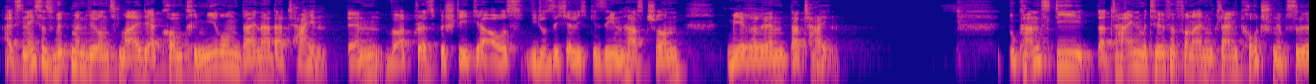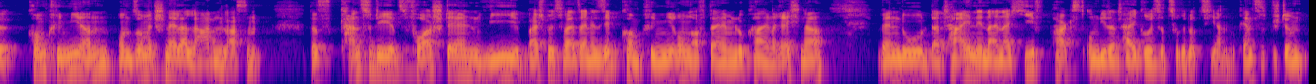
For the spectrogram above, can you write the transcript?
Als nächstes widmen wir uns mal der Komprimierung deiner Dateien. Denn WordPress besteht ja aus, wie du sicherlich gesehen hast schon, mehreren Dateien. Du kannst die Dateien mit Hilfe von einem kleinen Codeschnipsel komprimieren und somit schneller laden lassen. Das kannst du dir jetzt vorstellen wie beispielsweise eine ZIP-Komprimierung auf deinem lokalen Rechner wenn du Dateien in ein Archiv packst, um die Dateigröße zu reduzieren. Du kennst es bestimmt,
